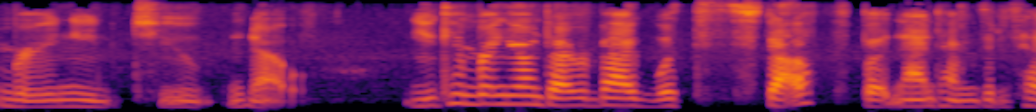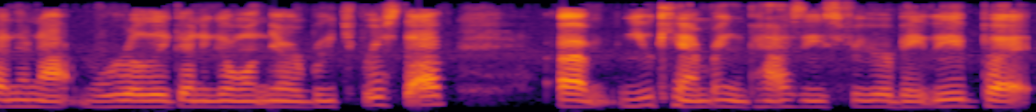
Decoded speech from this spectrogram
you need to know. You can bring your own diaper bag with stuff, but nine times out of ten, they're not really going to go in there and reach for stuff. Um, you can bring passies for your baby, but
